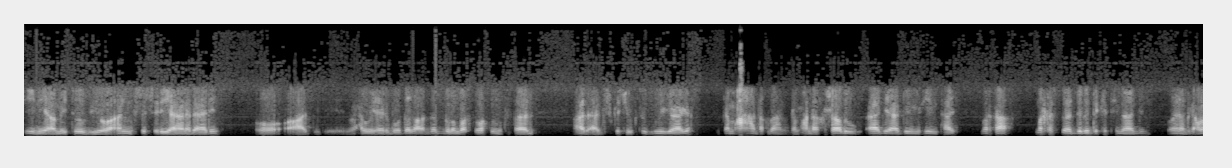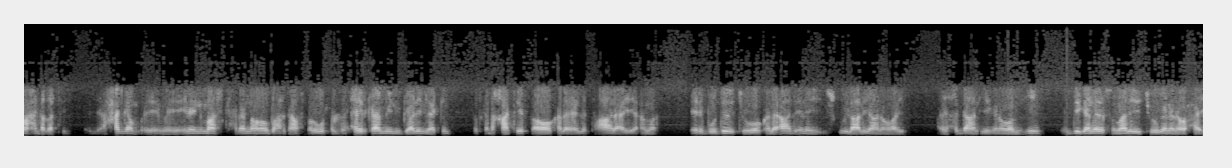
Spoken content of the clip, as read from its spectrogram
kenya ama ethoobia oo unnecessary aanad aadin oo aad waxa weye airboodada dad badan baad kaga kulmi kartaa aad aada iska joogto gurigaaga. Gamcaha dhaqdaan gamca dhaqashadu aad iyo aad bay muhiim tahay. Marka markastoo aad dabadda ka timaadid waa inaad gacmaha dhaqatid xagga inaynu maask xidhano ama bahalka afka lagu xidho xeerkaa maynu gaadhin laakiin dadka dhakhaatiirta oo kale ee la tacaalaya ama eeriboodada jooga oo kale aada inay isku ilaaliyaan oo ay ay xidhaan iyagana waa muhiim deegaanada soomaalida jooganana waxay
